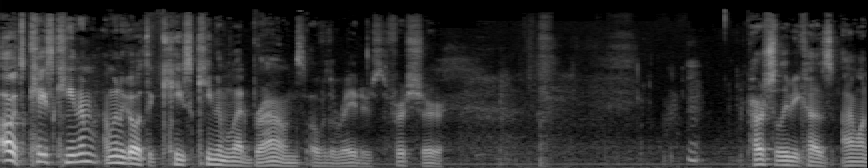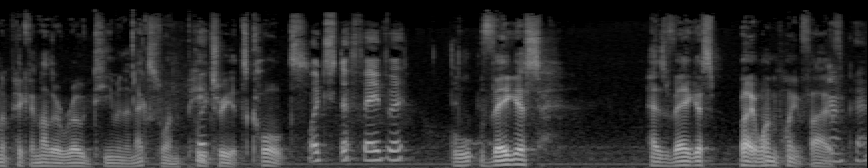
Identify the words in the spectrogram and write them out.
Oh, it's Case Keenum. I'm gonna go with the Case Keenum led Browns over the Raiders for sure. Partially because I want to pick another road team in the next one, Patriots Colts. What's the favorite? L- Vegas has Vegas by 1.5. Okay.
